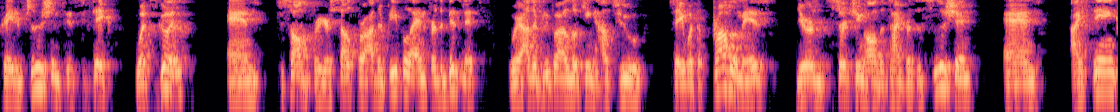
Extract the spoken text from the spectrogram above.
creative solutions is to take what's good and to solve for yourself, for other people, and for the business, where other people are looking how to say what the problem is. You're searching all the time for the solution, and I think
